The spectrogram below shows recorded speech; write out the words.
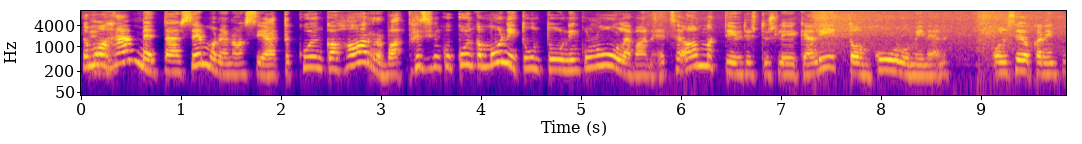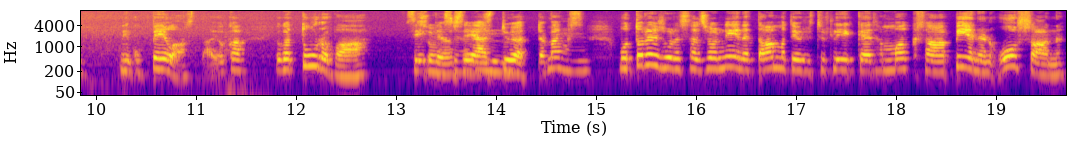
Ja mua hämmentää semmoinen asia, että kuinka harva, tai siis niin kuin kuinka moni tuntuu niin kuin luulevan, että se ammattiyhdistysliike ja liittoon kuuluminen on se, joka niin kuin, niin kuin pelastaa, joka, joka turvaa sitten, jos se jää työttömäksi. Mutta todellisuudessa se on niin, että ammattiyhdistysliikkeethän maksaa pienen osan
